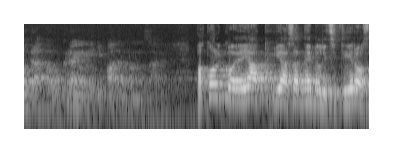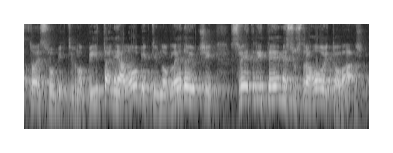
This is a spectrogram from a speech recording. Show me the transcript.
od rata u Ukrajini i pada drona u Zagrebu? Pa koliko je jak, ja sad ne bi licitirao, to je subjektivno pitanje, ali objektivno gledajući, sve tri teme su strahovito važne.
